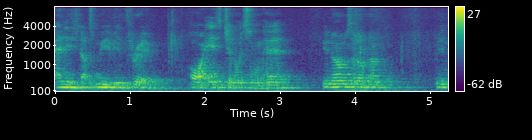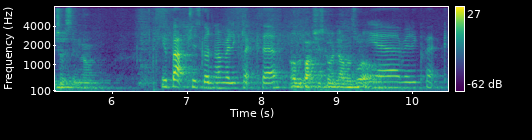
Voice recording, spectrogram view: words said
energy that's moving through, or is generally someone here. Who knows? I don't know. Pretty interesting though. Your battery's gone down really quick though. Oh, the battery's going down as well. Yeah, really quick.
